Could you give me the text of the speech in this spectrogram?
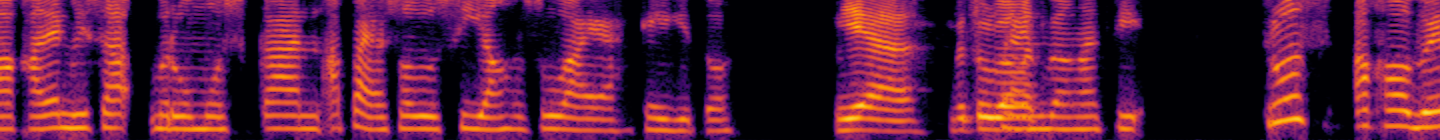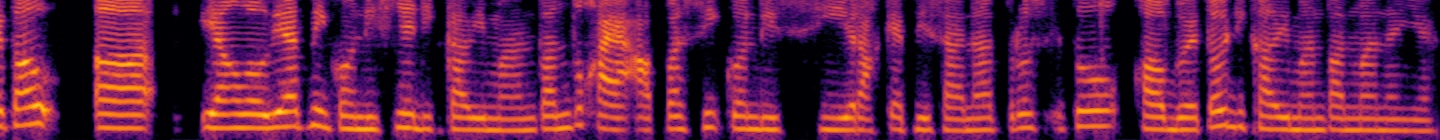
uh, kalian bisa merumuskan apa ya solusi yang sesuai ya kayak gitu. Iya, yeah, betul Keren banget. banget sih. Terus uh, kalau boleh tahu uh, yang lo lihat nih kondisinya di Kalimantan tuh kayak apa sih kondisi rakyat di sana? Terus itu kalau boleh tahu di Kalimantan mananya?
